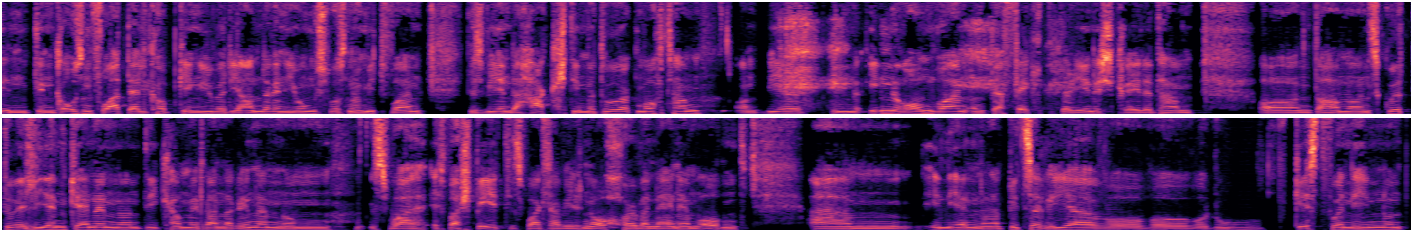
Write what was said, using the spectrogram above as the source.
den, den großen Vorteil gehabt gegenüber die anderen Jungs, was noch mit waren, dass wir in der Hack die Matura gemacht haben und wir in, in Rom waren und perfekt Italienisch geredet haben. Und da haben wir uns gut duellieren können und ich kann mich dran erinnern, um, es war, es war spät, es war glaube ich nach halber neun am Abend, ähm, in irgendeiner Pizzeria, wo, wo, wo du gehst vorne hin und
